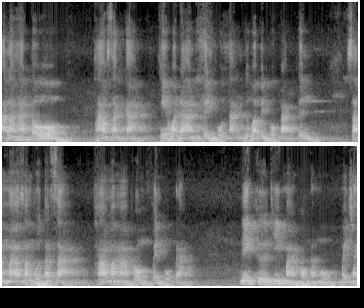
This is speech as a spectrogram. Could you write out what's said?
อรหัตโต เท้าสักกะเทวราชเป็นผู้ตั้งหรือว่าเป็นผู้กล่าวขึ้น สัมมาสัมพุทธัสสะท้ามหาพรหมเป็นผู้กล่าว นี่คือที่มาของนโมไม่ใช่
